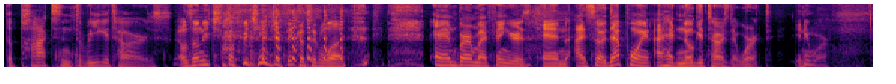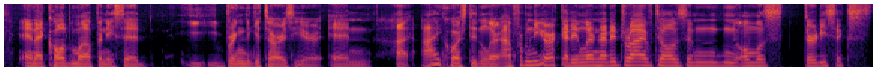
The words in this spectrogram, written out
the pots in three guitars. I was only supposed to change the pickups in one, and burn my fingers. And I so at that point I had no guitars that worked anymore, and I called them up and they said. "You- you Bring the guitars here, and I, I of course didn't learn. I'm from New York. I didn't learn how to drive till I was in almost 36.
